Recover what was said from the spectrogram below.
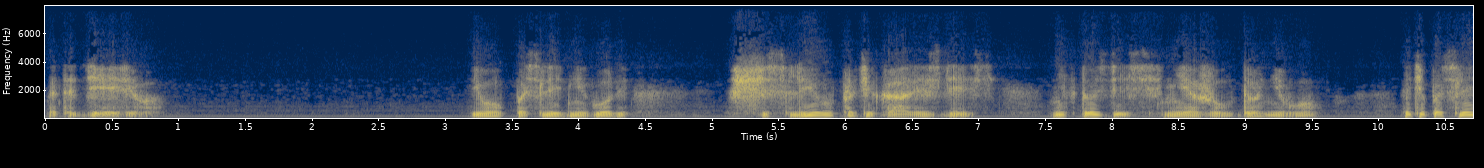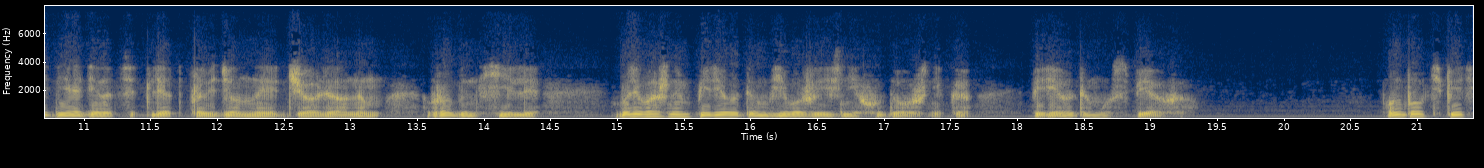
это дерево. Его последние годы счастливо протекали здесь, Никто здесь не жил до него. Эти последние 11 лет, проведенные Джолионом в Робин-Хилле, были важным периодом в его жизни художника, периодом успеха. Он был теперь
